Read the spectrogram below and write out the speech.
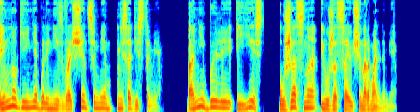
И многие не были ни извращенцами, ни садистами. Они были и есть ужасно и ужасающе нормальными.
